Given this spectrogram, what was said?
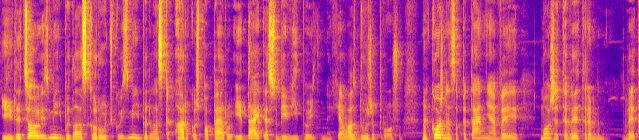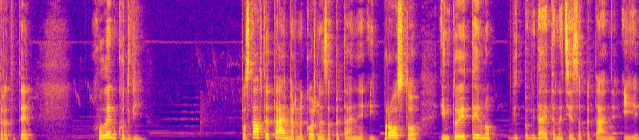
І для цього візьміть, будь ласка, ручку, візьміть, будь ласка, аркуш паперу і дайте собі відповідь на них. Я вас дуже прошу. На кожне запитання ви можете витратити хвилинку-дві. Поставте таймер на кожне запитання і просто інтуїтивно відповідайте на ці запитання. І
